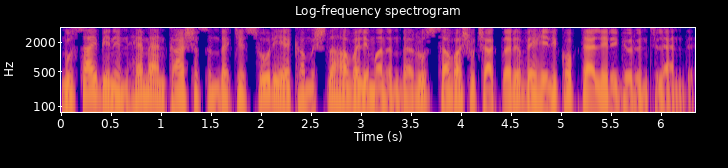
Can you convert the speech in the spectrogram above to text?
Nusaybin'in hemen karşısındaki Suriye Kamışlı Havalimanı'nda Rus savaş uçakları ve helikopterleri görüntülendi.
